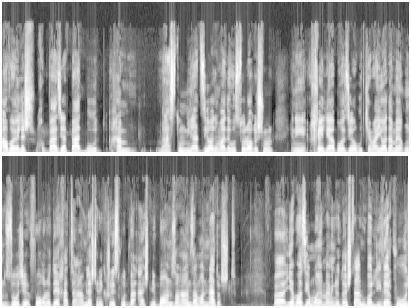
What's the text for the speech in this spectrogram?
اوایلش خب وضعیت بد بود هم مصدومیت زیاد اومده بود سراغشون. یعنی خیلی از بازی ها بود که من یادمه اون زوج فوق العاده خط حملش یعنی کریس وود و اشلی بارنز رو همزمان نداشت. و یه بازی مهم هم اینو داشتن با لیورپول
